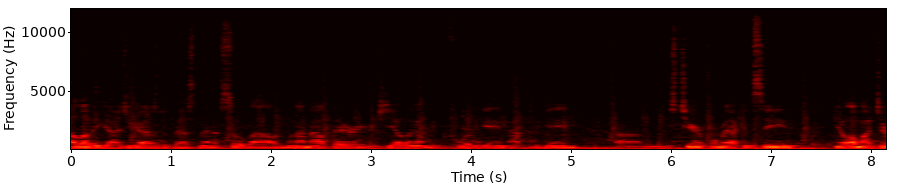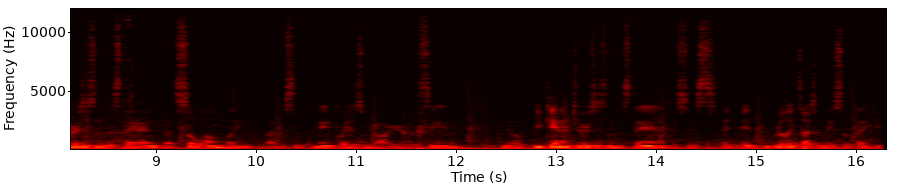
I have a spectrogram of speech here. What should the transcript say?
I love you guys. You guys are the best, man. It's so loud. When I'm out there, you're just yelling at me before the game, after the game, um, just cheering for me. I can see, you know, all my jerseys in the stand. That's so humbling. Just the main players we are here. But seeing, you know, Buchanan jerseys in the stands, it's just, it, it really touches me. So thank you.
